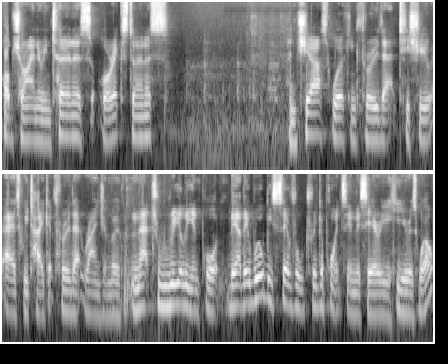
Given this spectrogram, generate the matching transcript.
obturator internus or externus and just working through that tissue as we take it through that range of movement. And that's really important. Now, there will be several trigger points in this area here as well,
